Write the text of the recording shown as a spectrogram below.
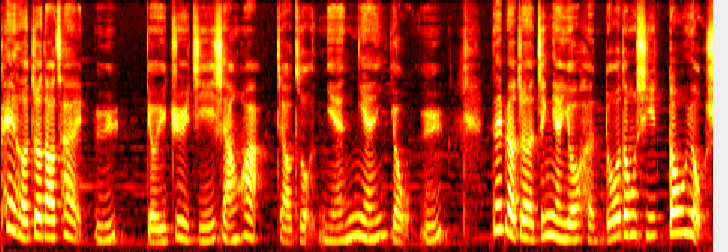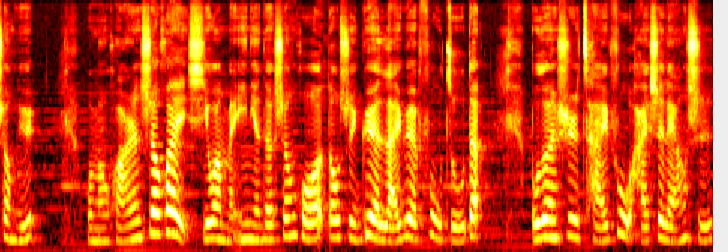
配合这道菜鱼，有一句吉祥话叫做年年有余。代表着今年有很多东西都有剩余。我们华人社会希望每一年的生活都是越来越富足的，不论是财富还是粮食，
